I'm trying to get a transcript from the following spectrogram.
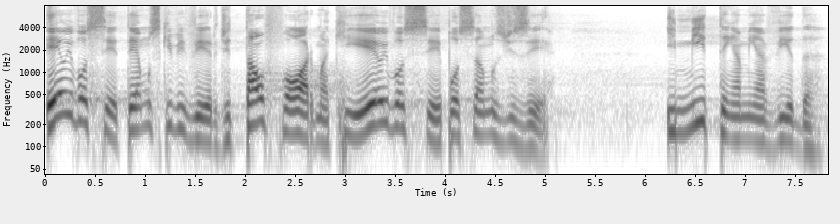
Eu e você temos que viver de tal forma que eu e você possamos dizer: imitem a minha vida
